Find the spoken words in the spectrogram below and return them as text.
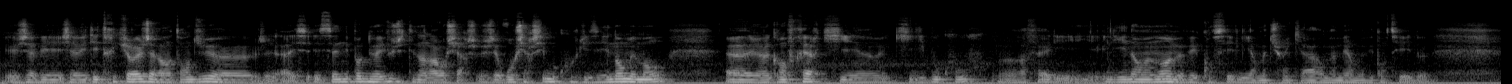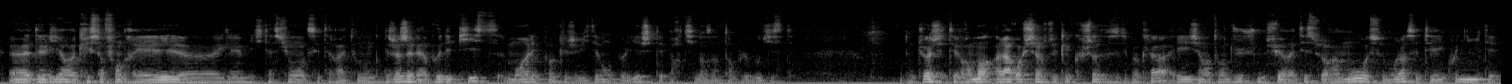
euh, j'avais été très curieux, j'avais entendu. euh, c'est une époque de ma vie où j'étais dans la recherche. J'ai recherché beaucoup, je lisais énormément. Euh, j'ai un grand frère qui, lit beaucoup, Raphaël, il, lit énormément. Il m'avait conseillé de lire Mathieu Ricard, ma mère m'avait conseillé de, lire Christophe André, avec la méditation, etc. Donc déjà j'avais un peu des pistes. Moi à l'époque, j'habitais Montpellier, j'étais parti dans un temple bouddhiste. Donc tu vois, j'étais vraiment à la recherche de quelque chose à cette époque-là, et j'ai entendu, je me suis arrêté sur un mot, et ce mot-là c'était l'équanimité.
